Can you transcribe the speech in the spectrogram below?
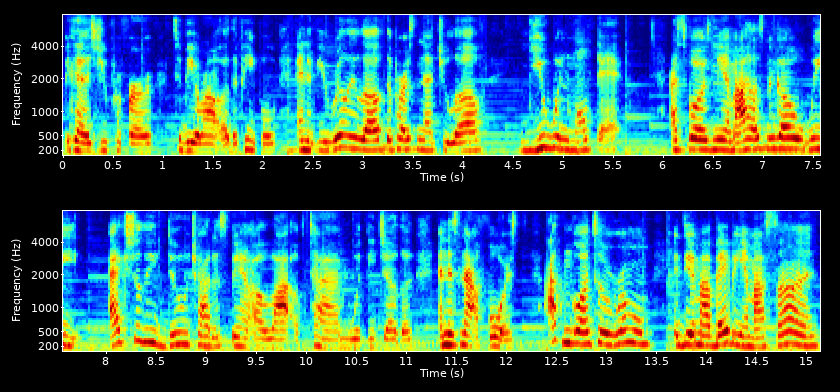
because you prefer to be around other people. And if you really love the person that you love, you wouldn't want that. As far as me and my husband go, we actually do try to spend a lot of time with each other, and it's not forced. I can go into a room and then my baby and my son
